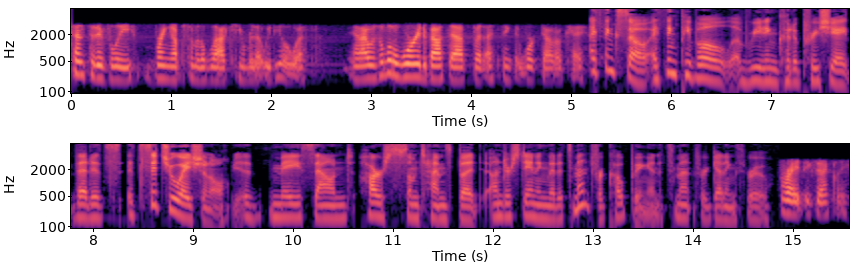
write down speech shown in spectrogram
sensitively bring up some of the black humor that we deal with. And I was a little worried about that, but I think it worked out okay. I think so. I think people reading could appreciate that it's it's situational. It may sound harsh sometimes, but understanding that it's meant for coping and it's meant for getting through. Right, exactly.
